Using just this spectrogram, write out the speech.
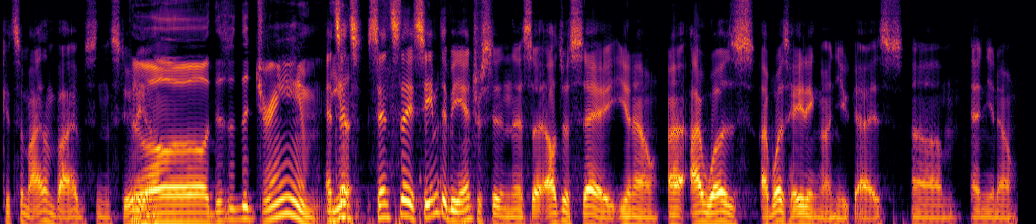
get some island vibes in the studio. Oh, this is the dream. And You- since since they seem to be interested in this, I- I'll just say, you know, I, I was I was hating on you guys, um, and you know,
